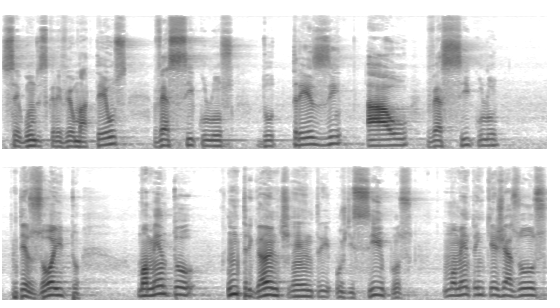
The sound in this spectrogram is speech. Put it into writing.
segundo escreveu Mateus, versículos do 13 ao versículo 18, momento intrigante entre os discípulos, um momento em que Jesus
